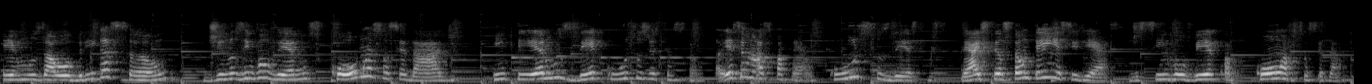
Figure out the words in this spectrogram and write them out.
temos a obrigação de nos envolvermos com a sociedade, em termos de cursos de extensão. Esse é o nosso papel, cursos desses. Né? A extensão tem esse viés de se envolver com a, com a sociedade.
